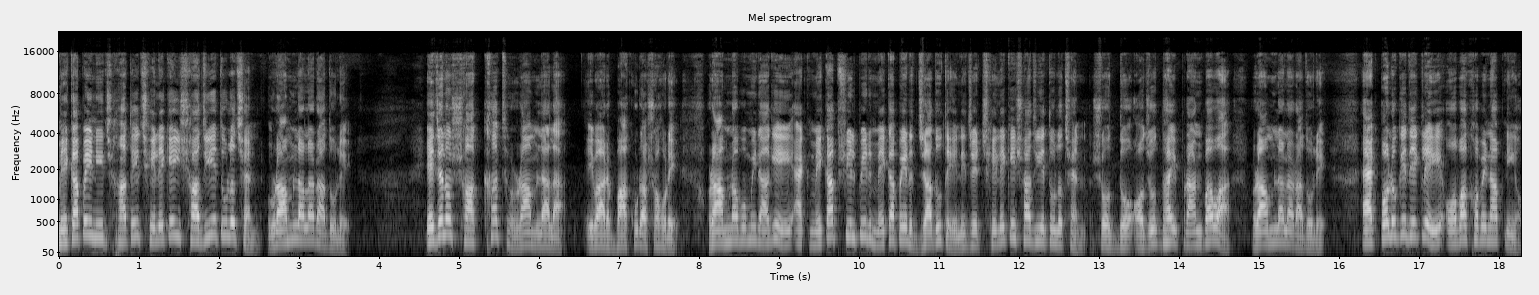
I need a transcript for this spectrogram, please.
মেকআপে নিজ হাতে ছেলেকেই সাজিয়ে তুলেছেন রামলালার আদলে। এ যেন সাক্ষাৎ রামলালা। এবার বাঁকুড়া শহরে রামনবমীর আগে এক মেকআপ শিল্পীর মেকআপের জাদুতে নিজের ছেলেকে সাজিয়ে তুলেছেন সদ্য অযোধ্যায় প্রাণ পাওয়া রামলালার আদলে। এক পলকে দেখলে অবাক হবেন আপনিও।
